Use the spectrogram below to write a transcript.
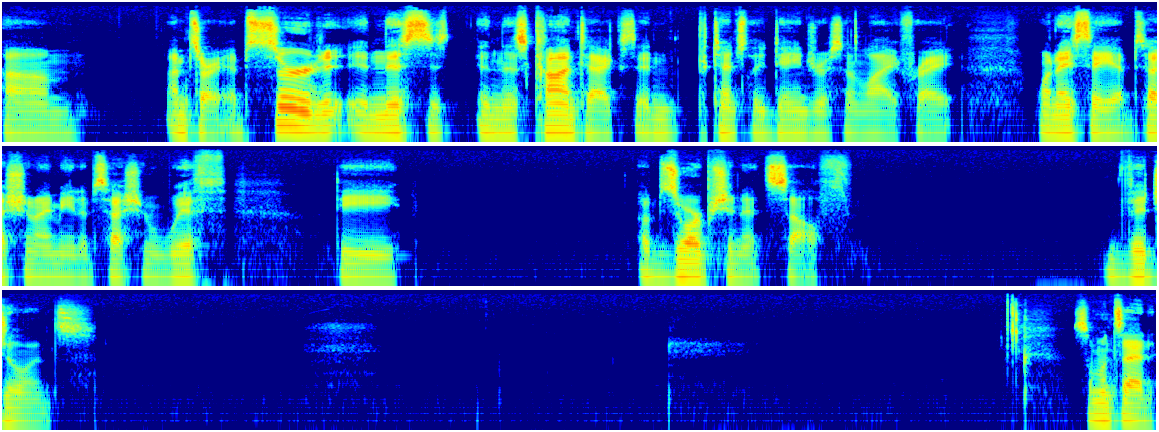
Um, I'm sorry, absurd in this in this context and potentially dangerous in life, right? When I say obsession, I mean obsession with the absorption itself, vigilance. Someone said,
